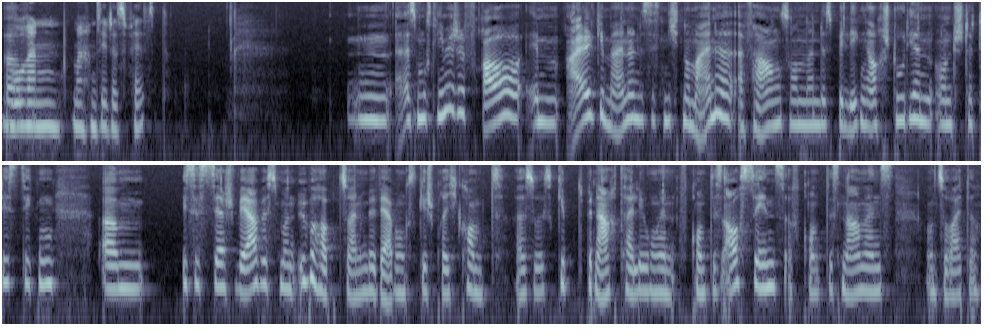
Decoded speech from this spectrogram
ähm, Woran machen Sie das fest? Als muslimische Frau im Allgemeinen, das ist nicht nur meine Erfahrung, sondern das belegen auch Studien und Statistiken, ähm, ist es sehr schwer, bis man überhaupt zu einem Bewerbungsgespräch kommt. Also es gibt Benachteiligungen aufgrund des Aussehens, aufgrund des Namens und so weiter.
